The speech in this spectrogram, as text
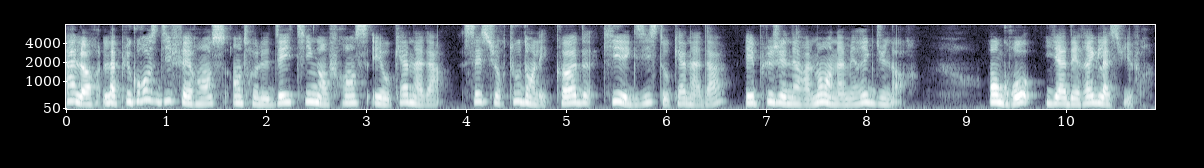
Alors, la plus grosse différence entre le dating en France et au Canada, c'est surtout dans les codes qui existent au Canada et plus généralement en Amérique du Nord. En gros, il y a des règles à suivre.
